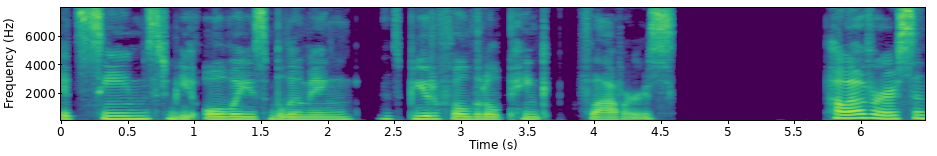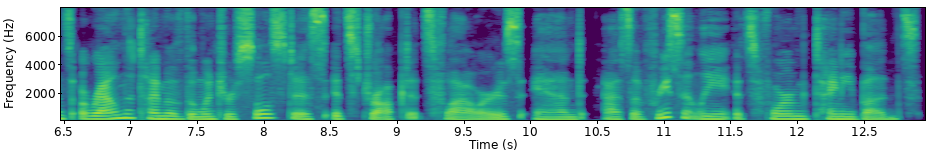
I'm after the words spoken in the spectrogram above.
It seems to be always blooming, its beautiful little pink flowers. However, since around the time of the winter solstice, it's dropped its flowers, and as of recently, it's formed tiny buds.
